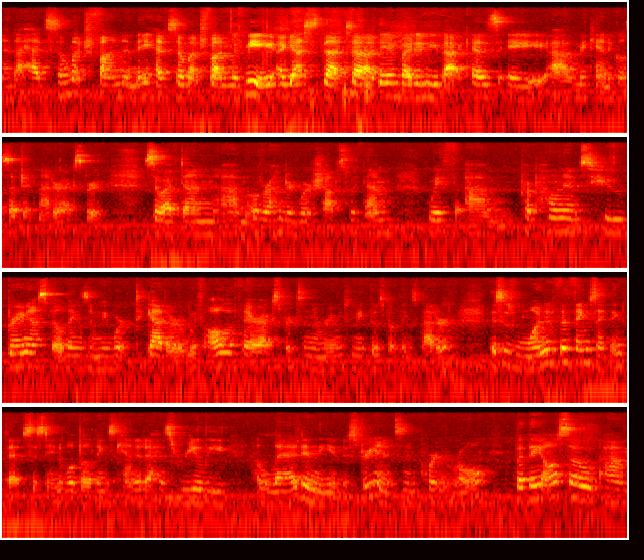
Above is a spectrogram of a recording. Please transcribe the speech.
and I had so much fun, and they had so much fun with me, I guess, that uh, they invited me back as a uh, mechanical subject matter expert. So I've done um, over 100 workshops with them with um, proponents who bring us buildings and we work together with all of their experts in the room to make those buildings better. This is one of the things I think that Sustainable Buildings Canada has really led in the industry and it's an important role. But they also um,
